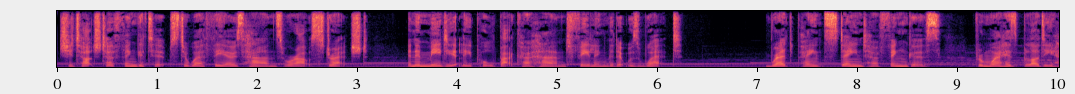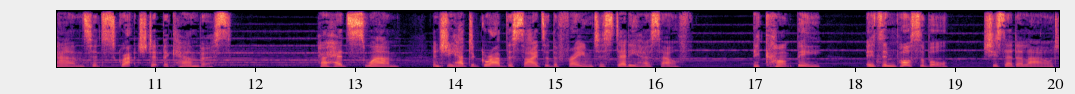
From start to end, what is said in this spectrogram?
She touched her fingertips to where Theo's hands were outstretched and immediately pulled back her hand, feeling that it was wet. Red paint stained her fingers from where his bloody hands had scratched at the canvas. Her head swam, and she had to grab the sides of the frame to steady herself. It can't be. It's impossible, she said aloud,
